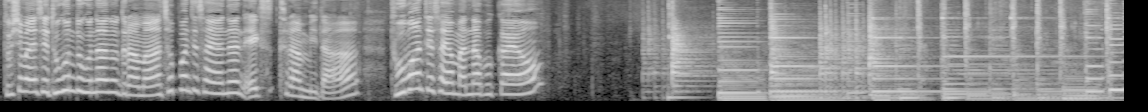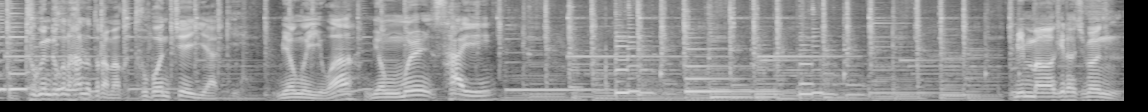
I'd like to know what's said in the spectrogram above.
두시만세 두근두근 한우 드라마 첫 번째 사연은 엑스트라입니다. 두 번째 사연 만나볼까요? 두근두근 한우 드라마 그 두 번째 이야기 명의와 명물 사이 민망하긴 하지만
